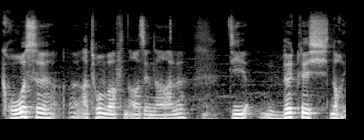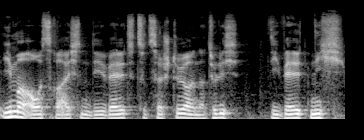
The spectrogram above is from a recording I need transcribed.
große äh, Atomwaffenarsenale, mhm. die wirklich noch immer ausreichen, die Welt zu zerstören. Natürlich die Welt nicht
